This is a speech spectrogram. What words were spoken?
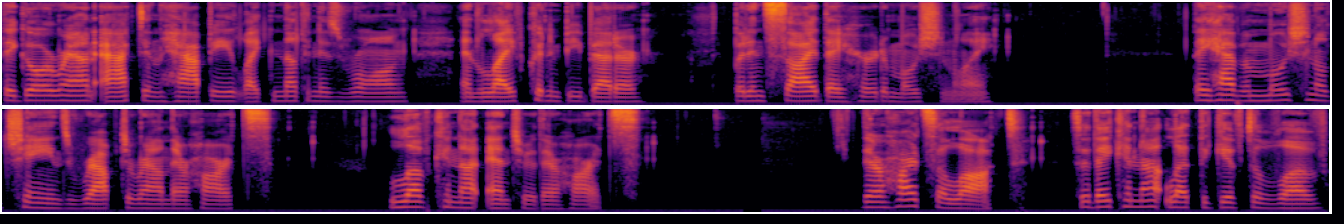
They go around acting happy like nothing is wrong and life couldn't be better, but inside they hurt emotionally. They have emotional chains wrapped around their hearts. Love cannot enter their hearts. Their hearts are locked, so they cannot let the gift of love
